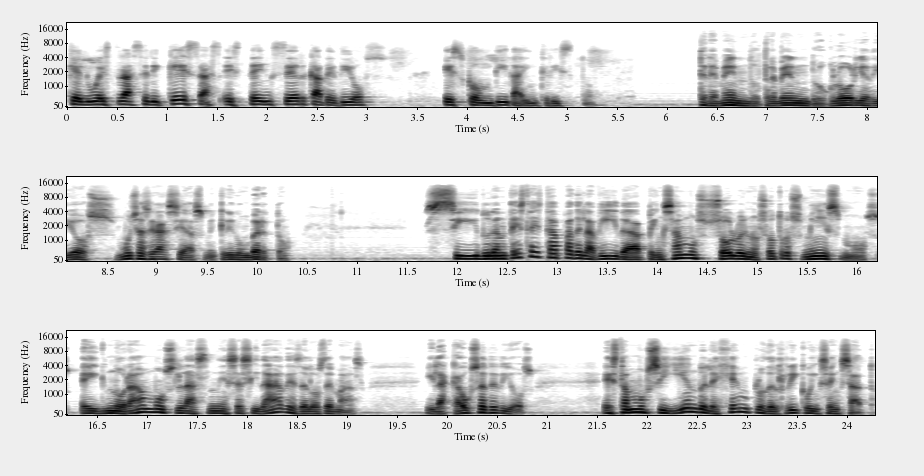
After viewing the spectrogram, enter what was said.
que nuestras riquezas estén cerca de Dios, escondida en Cristo. Tremendo, tremendo, gloria a Dios. Muchas gracias, mi querido Humberto. Si durante esta etapa de la vida pensamos solo en nosotros mismos e ignoramos las necesidades de los demás y la causa de Dios, estamos siguiendo el ejemplo del rico insensato.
